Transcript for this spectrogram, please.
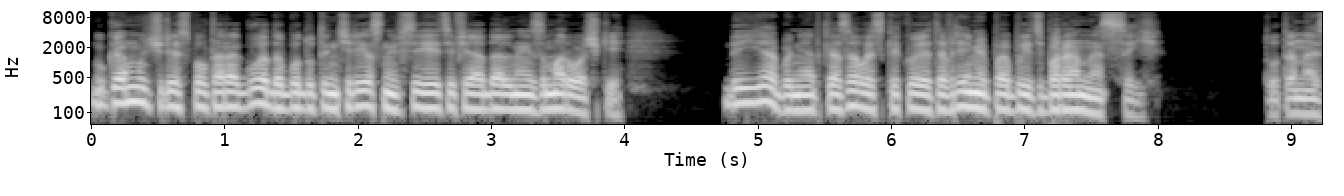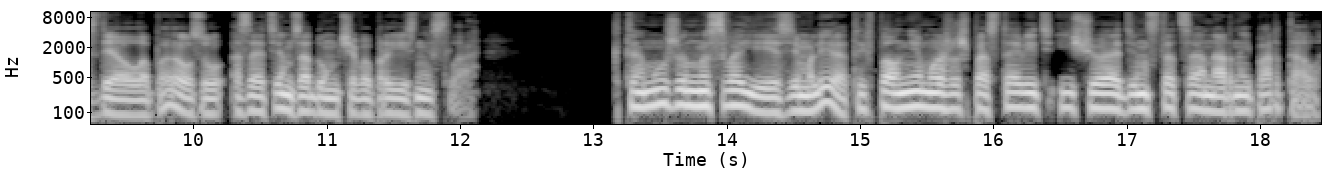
Ну кому через полтора года будут интересны все эти феодальные заморочки? Да и я бы не отказалась какое-то время побыть баронессой. Тут она сделала паузу, а затем задумчиво произнесла. К тому же на своей земле ты вполне можешь поставить еще один стационарный портал.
